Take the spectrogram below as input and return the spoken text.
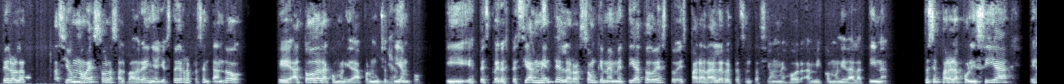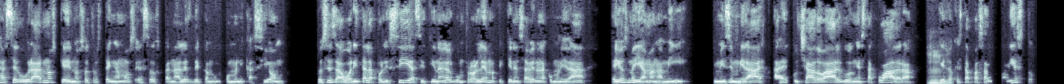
pero la representación no es solo salvadoreña. Yo estoy representando eh, a toda la comunidad por mucho tiempo. Y, pero especialmente la razón que me metí a todo esto es para darle representación mejor a mi comunidad latina. Entonces, para la policía es asegurarnos que nosotros tengamos esos canales de comunicación. Entonces, ahorita la policía, si tienen algún problema que quieren saber en la comunidad, ellos me llaman a mí y me dicen, mira, has escuchado algo en esta cuadra, ¿qué es mm. lo que está pasando con esto?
